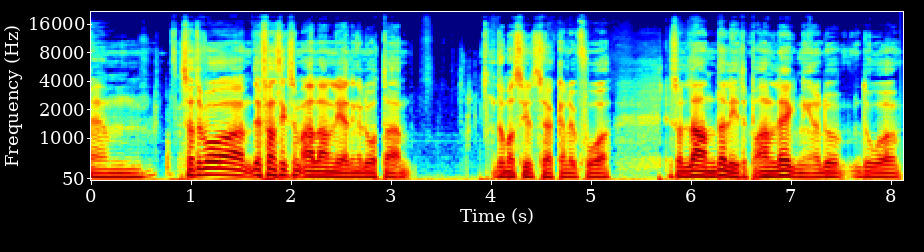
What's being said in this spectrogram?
Um, så att det var, det fanns liksom alla anledning att låta de asylsökande få liksom landa lite på anläggningen och då, då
